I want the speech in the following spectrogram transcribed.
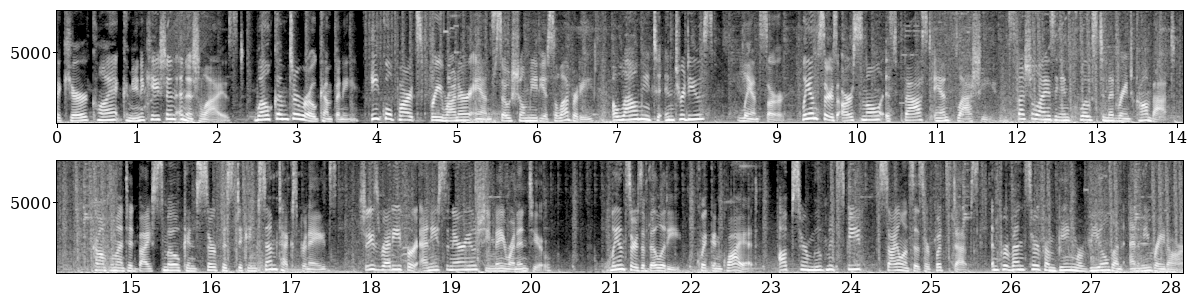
Secure client communication initialized. Welcome to Rogue Company. Equal parts free runner and social media celebrity, allow me to introduce Lancer. Lancer's arsenal is fast and flashy, specializing in close to mid range combat. Complemented by smoke and surface sticking Semtex grenades, she's ready for any scenario she may run into. Lancer's ability, quick and quiet, ups her movement speed, silences her footsteps, and prevents her from being revealed on enemy radar.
